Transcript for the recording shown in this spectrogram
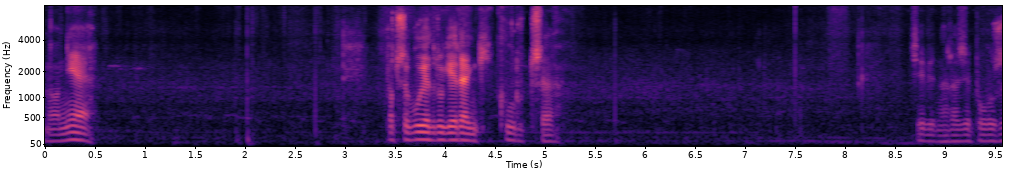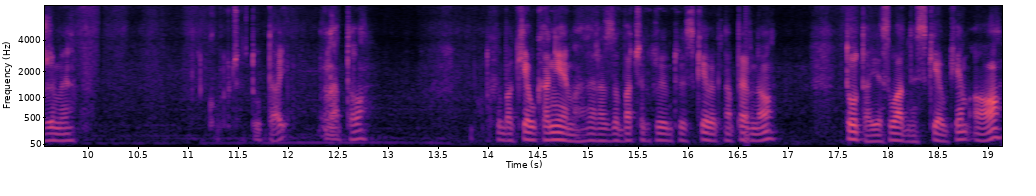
No nie. Potrzebuję drugiej ręki, kurczę. Ciebie na razie położymy. Kurczę, tutaj na to. Chyba kiełka nie ma. Zaraz zobaczę, którym tu jest kiełek na pewno. Tutaj jest ładny z kiełkiem. O.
